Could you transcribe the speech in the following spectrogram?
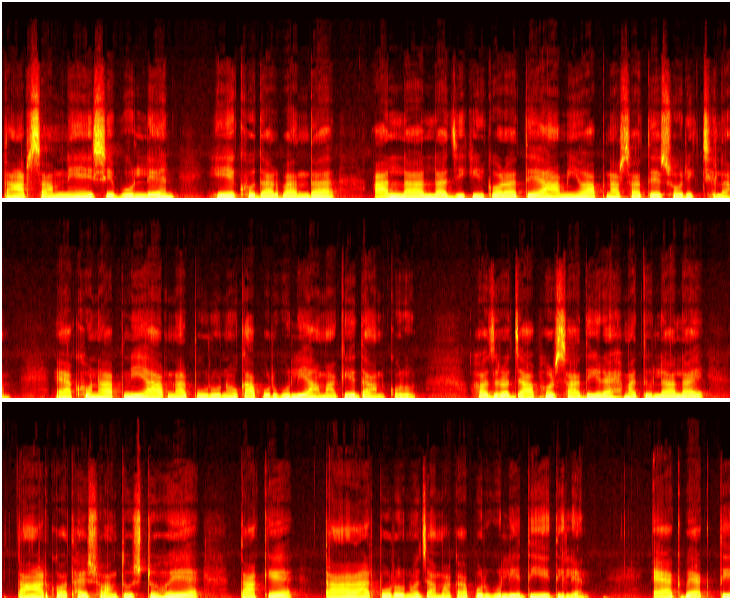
তার সামনে এসে বললেন হে খোদার বান্দা, আল্লাহ আল্লাহ জিকির করাতে আমিও আপনার সাথে শরিক ছিলাম। এখন আপনি আপনার পুরনো কাপড়গুলি আমাকে দান করুন। হজরত জাফর সাদি রহমাতুল্লা আলাই তাঁর কথায় সন্তুষ্ট হয়ে তাকে তার পুরনো জামা কাপড়গুলি দিয়ে দিলেন। এক ব্যক্তি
